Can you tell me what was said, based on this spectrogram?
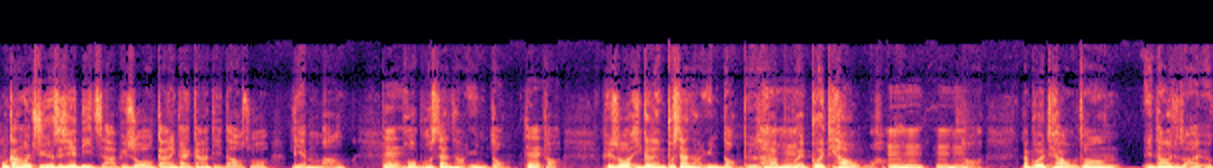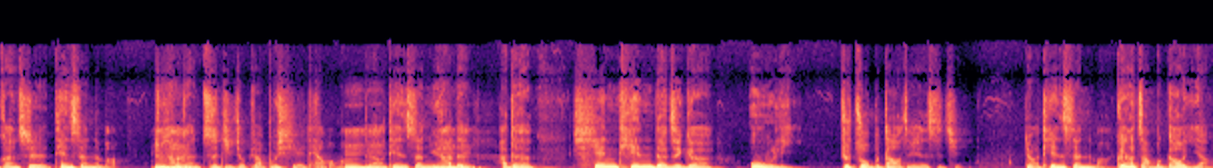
我刚刚举的这些例子啊，比如说我刚刚一开始刚刚提到说脸盲，对，或不擅长运动，对，好。比如说一个人不擅长运动，比如说他不会、嗯、不会跳舞，好了，嗯嗯、哦，那不会跳舞，通常你当时就说啊，有可能是天生的嘛，就是他可能肢体就比较不协调嘛，嗯、对啊，天生，因为他的、嗯、他的先天的这个物理就做不到这件事情，对吧？天生的嘛，跟他长不高一样，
